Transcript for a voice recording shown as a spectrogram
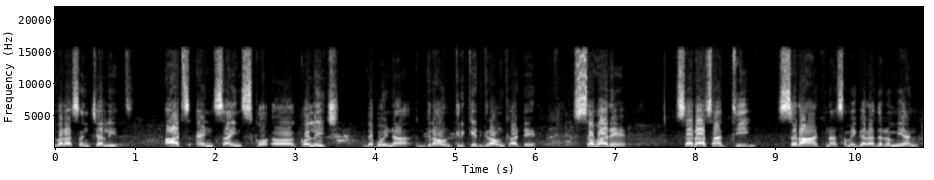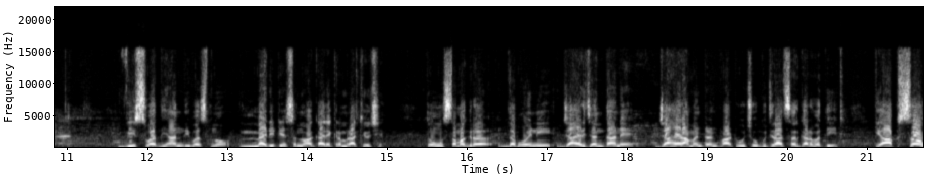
દ્વારા સંચાલિત આર્ટ્સ એન્ડ સાયન્સ કોલેજ ડભોઈના ગ્રાઉન્ડ, ક્રિકેટ ગ્રાઉન્ડ ખાતે સવારે સાડા સાતથી સાડા આઠના સમયગાળા દરમિયાન વિશ્વ ધ્યાન દિવસનો મેડિટેશનનો આ કાર્યક્રમ રાખ્યો છે. તો હું સમગ્ર ડભોઈની જાહેર જનતાને જાહેર આમંત્રણ પાઠવું છું. ગુજરાત સરકાર વતી કે આપ સૌ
